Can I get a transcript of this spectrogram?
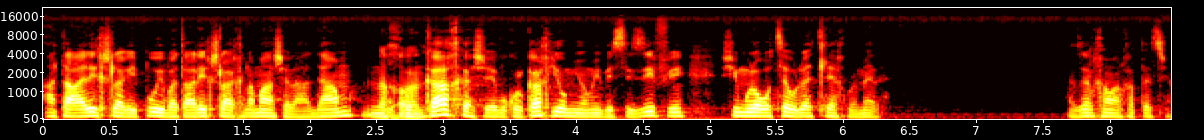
התהליך של הריפוי והתהליך של ההחלמה של האדם, נכון. הוא כל כך קשה והוא כל כך יומיומי וסיזיפי, שאם הוא לא רוצה, הוא לא יצליח במילא. אז אין לך מה לחפש שם.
